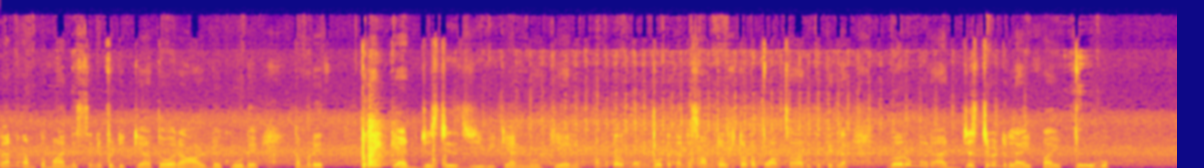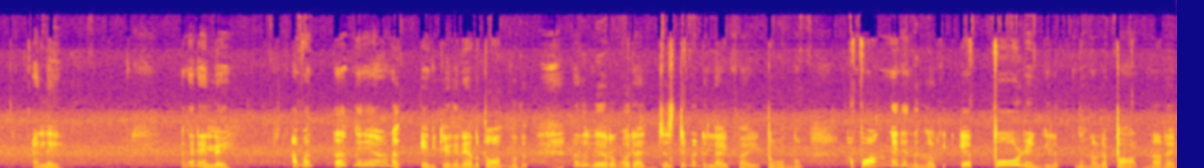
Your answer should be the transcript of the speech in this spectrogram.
കാരണം നമുക്ക് മനസ്സിന് പിടിക്കാത്ത ഒരാളുടെ കൂടെ നമ്മൾ എത്രയൊക്കെ അഡ്ജസ്റ്റ് ചെയ്ത് ജീവിക്കാൻ നോക്കിയാലും നമുക്കത് മുൻപോട്ട് നല്ല സന്തോഷത്തോടെ പോകാൻ സാധിക്കത്തില്ല. വെറും ഒരു അഡ്ജസ്റ്റ്മെന്റ് ലൈഫായി പോകും. അല്ലേ? അങ്ങനെയല്ലേ? അവൻ അങ്ങനെയാണ് എനിക്കങ്ങനെയാണ് തോന്നുന്നത്. അത് വെറും ഒരു അഡ്ജസ്റ്റ്മെന്റ് ലൈഫായി തോന്നും. അപ്പോൾ അങ്ങനെ നിങ്ങൾക്ക് എപ്പോഴെങ്കിലും നിങ്ങളുടെ പാർട്ട്ണറെ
